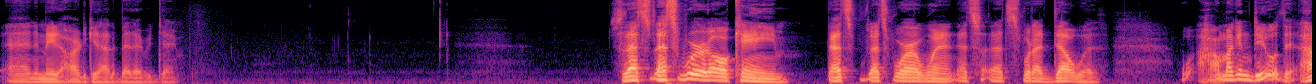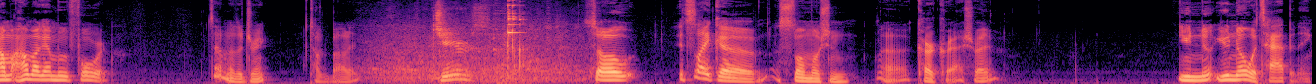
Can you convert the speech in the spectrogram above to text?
and it made it hard to get out of bed every day. So that's that's where it all came. That's that's where I went. That's that's what I dealt with. How am I going to deal with it? How, how am I going to move forward? Let's have another drink. Talk about it. Cheers. So it's like a, slow motion uh, car crash, right? You know you know what's happening.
